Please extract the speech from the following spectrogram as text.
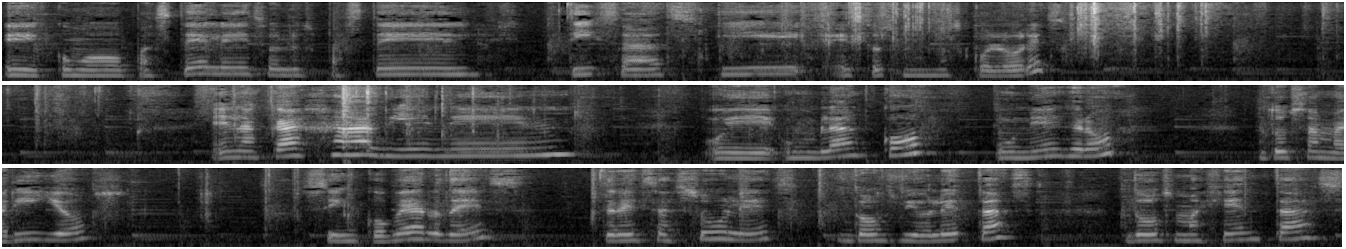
eh, como pasteles, los pastel, tizas y estos mismos colores. En la caja vienen eh, un blanco, un negro, dos amarillos, cinco verdes, tres azules, dos violetas, dos magentas,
